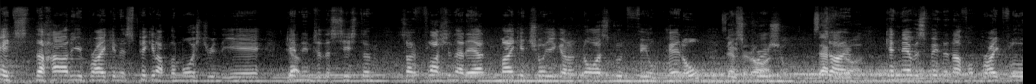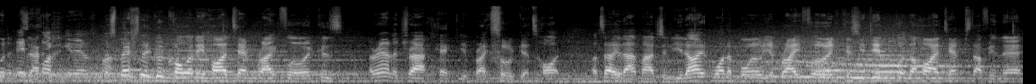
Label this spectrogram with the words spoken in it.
it's the harder you're braking, it's picking up the moisture in the air, getting Yep. into the system. So flushing that out, making sure you got a nice good feel pedal is right. crucial. Exactly so right. can never spend enough on brake fluid and flushing it out as much. Especially good quality high temp brake fluid because around the track, heck, your brake fluid gets hot. I'll tell you that much. And you don't want to boil your brake fluid because you didn't put the high temp stuff in there.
